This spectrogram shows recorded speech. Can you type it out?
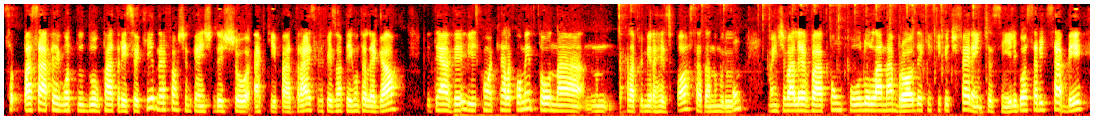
Só passar a pergunta do, do Patrício aqui, né, Faustino, que a gente deixou aqui para trás, ele fez uma pergunta legal que tem a ver com o que ela comentou na, naquela primeira resposta, da número 1, mas a gente vai levar para um pulo lá na Broadway que fica diferente. Assim, ele gostaria de saber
